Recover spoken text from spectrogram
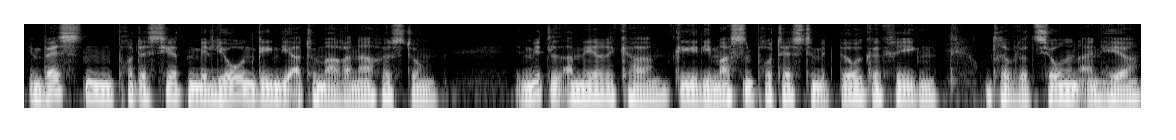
Im Westen protestierten Millionen gegen die atomare Nachrüstung, in Mittelamerika gingen die Massenproteste mit Bürgerkriegen und Revolutionen einher,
